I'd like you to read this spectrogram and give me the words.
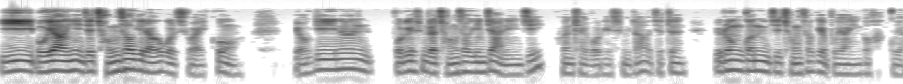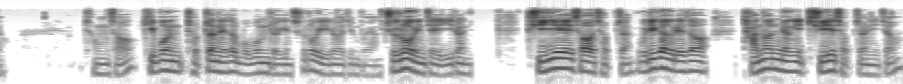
이 모양이 이제 정석이라고 볼 수가 있고 여기는 모르겠습니다. 정석인지 아닌지 그건 잘 모르겠습니다. 어쨌든 이런 건 이제 정석의 모양인 것 같고요. 정석 기본 접전에서 모범적인 수로 이루어진 모양 주로 이제 이런 귀에서 접전 우리가 그래서 단원명이 귀의 접전이죠.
